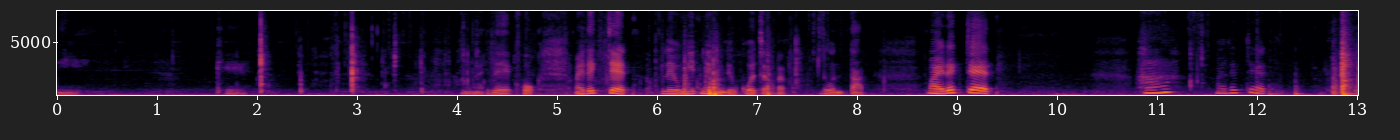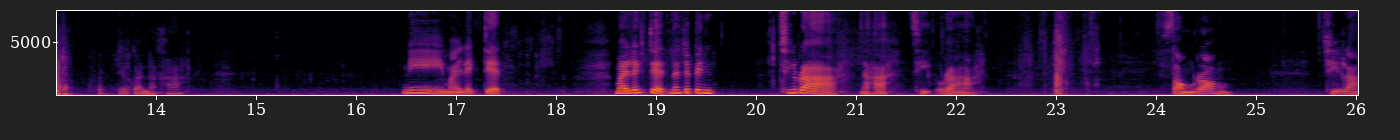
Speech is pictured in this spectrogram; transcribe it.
นี่โอเคหมายเลขหกหมายเลขเจ็ดเร็วนิดนึง เดี๋ยวกลัวจะแบบโดนตัด หมายเลขเจ็ดฮะหมายเลขเจ็ ดเดี๋ยวก่อนนะคะ นี่หมายเลขเจ็ดหมายเลขเจ็ดน่าจะเป็นชิรานะคะชิราสองร่อง ชิลา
